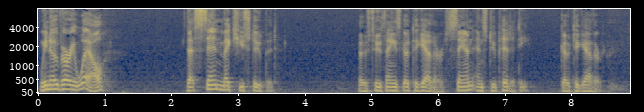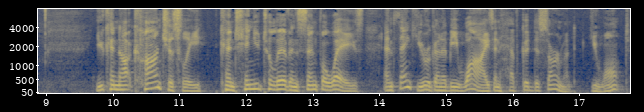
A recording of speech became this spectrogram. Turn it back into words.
We know very well that sin makes you stupid. Those two things go together. Sin and stupidity go together. You cannot consciously continue to live in sinful ways and think you are going to be wise and have good discernment. You won't.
